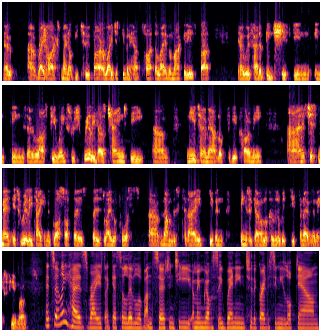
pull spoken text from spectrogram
you know uh, rate hikes may not be too far away, just given how tight the labour market is. But you know, we've had a big shift in in things over the last few weeks, which really does change the um, near term outlook for the economy. Uh, and it's just meant it's really taken the gloss off those those labour force um, numbers today, given things are going to look a little bit different over the next few months. It certainly has raised, I guess, a level of uncertainty. I mean, we obviously went into the Greater Sydney lockdown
